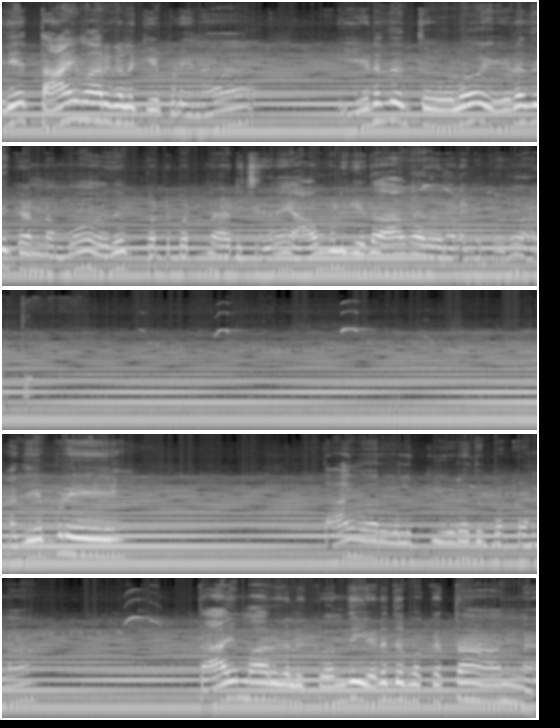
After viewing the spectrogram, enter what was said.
இதே தாய்மார்களுக்கு எப்படின்னா இடது தோலோ இடது கண்ணமோ ஏதோ பட்டு பட்டுன்னு அடிச்சதுன்னா அவங்களுக்கு ஏதோ ஆகாத நடக்கிறது அர்த்தம். அது எப்படி? தாய்மார்களுக்கு இடது பக்கம்னா தாய்மார்களுக்கு வந்து இடது பக்கத்தான் ஆண்மை.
